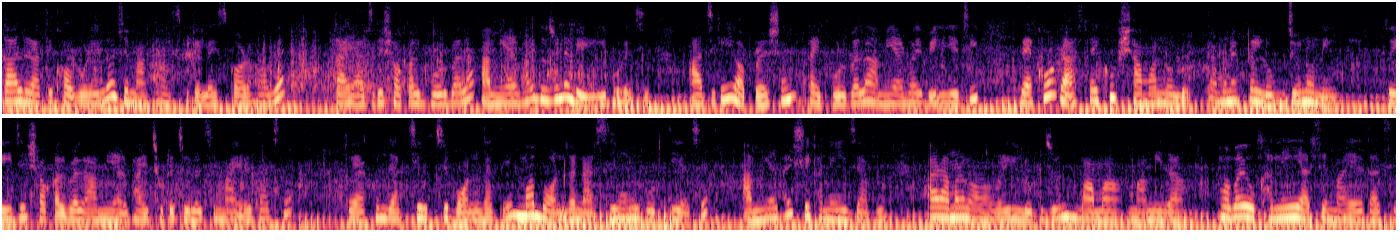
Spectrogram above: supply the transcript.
কাল রাতে খবর এলো যে, মাকে হসপিটালাইজ করা হবে। তাই আজকে সকাল ভোরবেলা আমি আর ভাই দুজনে বেরিয়ে পড়েছি। আজকেই অপারেশন তাই ভোরবেলা আমি আর ভাই বেরিয়েছি। দেখো, রাস্তায় খুব সামান্য লোক, তেমন একটা লোকজনও নেই। তো এই যে সকালবেলা আমি আর ভাই ছুটে চলেছি মায়ের কাছে তো এখন যাচ্ছি হচ্ছে বনগাতে। মা বনগা নার্সিংহোমে ভর্তি আছে। আমি আর ভাই সেখানেই যাব। আর আমার মামা বাড়ির লোকজন, মামা, মামিরা সবাই ওখানেই আছে, মায়ের কাছে।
